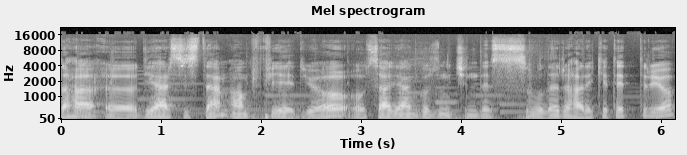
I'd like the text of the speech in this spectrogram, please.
daha e, diğer sistem amplifiye ediyor. O salyangozun içinde sıvıları hareket ettiriyor.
